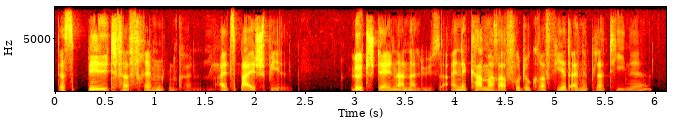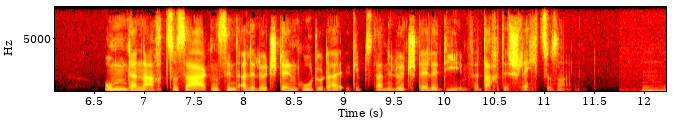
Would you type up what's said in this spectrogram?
das Bild verfremden können. Als Beispiel, Lötstellenanalyse. Eine Kamera fotografiert eine Platine um danach zu sagen, sind alle Lötstellen gut oder gibt es da eine Lötstelle, die im Verdacht ist, schlecht zu sein. Mhm.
